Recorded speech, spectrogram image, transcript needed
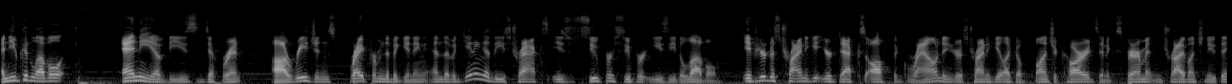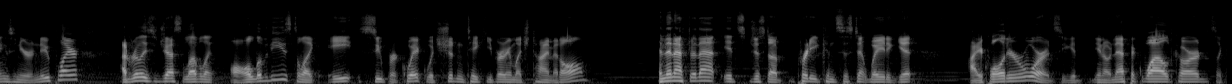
And you can level any of these different uh, regions right from the beginning, and the beginning of these tracks is super, super easy to level. If you're just trying to get your decks off the ground and you're just trying to get like a bunch of cards and experiment and try a bunch of new things and you're a new player, I'd really suggest leveling all of these to like eight super quick, which shouldn't take you very much time at all. And then after that, it's just a pretty consistent way to get high quality rewards. You get, you know, an epic wild card. It's like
